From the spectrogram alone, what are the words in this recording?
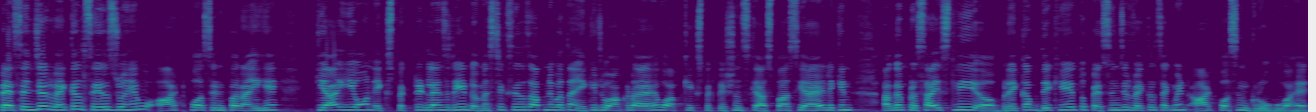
पैसेंजर व्हीकल सेल्स जो है वो आठ परसेंट पर आई हैं। क्या ये ऑन एक्सपेक्टेड लाइंस रही डोमेस्टिक सेल्स आपने बताएँ कि जो आंकड़ा आया है, वो आपकी एक्सपेक्टेशंस के आसपास ही आया है, लेकिन अगर प्रोसाइसली ब्रेकअप देखें तो पैसेंजर व्हीकल सेगमेंट आठ परसेंट ग्रो हुआ है।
